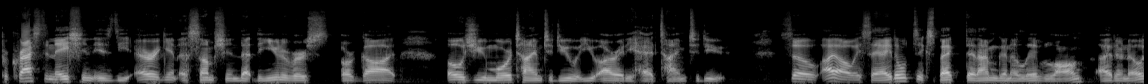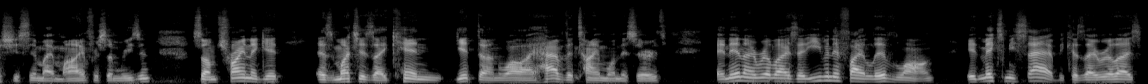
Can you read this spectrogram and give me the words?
procrastination is the arrogant assumption that the universe or God owes you more time to do what you already had time to do. So I always say I don't expect that I'm going to live long. I don't know. It's just in my mind for some reason. So I'm trying to get as much as I can get done while I have the time on this earth. And then I realize that even if I live long, it makes me sad because I realize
